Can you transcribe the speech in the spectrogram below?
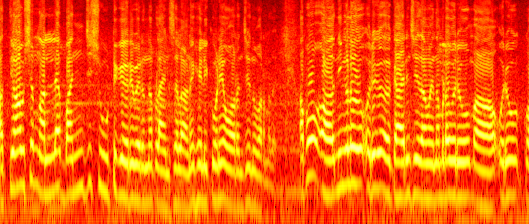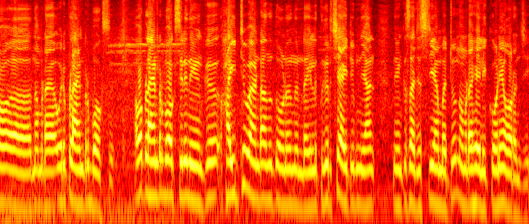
അത്യാവശ്യം നല്ല ബഞ്ച് ഷൂട്ട് കയറി വരുന്ന പ്ലാന്റ്സുകളാണ് ഹെലിക്കോണിയ ഓറഞ്ച് എന്ന് പറഞ്ഞത്. അപ്പോൾ നിങ്ങൾ ഒരു കാര്യം ചെയ്താൽ മതി. നമ്മുടെ ഒരു ഒരു നമ്മുടെ ഒരു പ്ലാന്റർ ബോക്സ് അപ്പോൾ പ്ലാന്റർ ബോക്സിൽ നിങ്ങൾക്ക് ഹൈറ്റ് വേണ്ട എന്ന് തോന്നുന്നുണ്ടെങ്കിൽ തീർച്ചയായിട്ടും ഞാൻ നിങ്ങൾക്ക് സജസ്റ്റ് ചെയ്യാൻ പറ്റും നമ്മുടെ ഹെലിക്കോണിയ ഓറഞ്ച്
